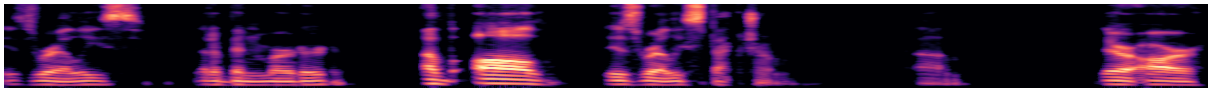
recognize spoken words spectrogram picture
Israelis that have been murdered of all Israeli spectrum. Um, there are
